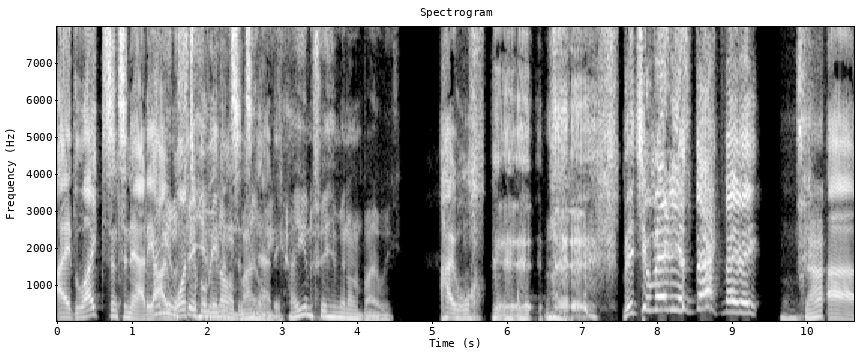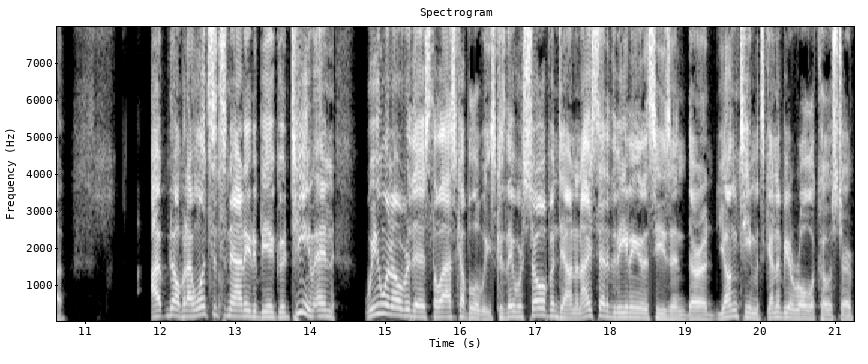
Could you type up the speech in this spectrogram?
I'd like Cincinnati. I want to believe on in Cincinnati. How you going to fit him in on a bye week? I want Minshew Mania is back, baby. Scott? Uh I no, but I want Cincinnati to be a good team. And we went over this the last couple of weeks because they were so up and down. And I said at the beginning of the season, they're a young team. It's going to be a roller coaster.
